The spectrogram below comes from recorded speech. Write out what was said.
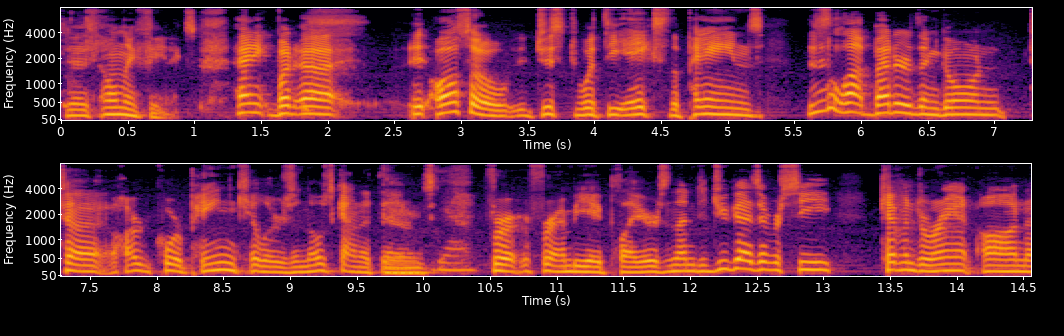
It's only Phoenix. Any, but uh, it also just with the aches, the pains. This is a lot better than going to hardcore painkillers and those kind of things Yeah. for for NBA players. And then, did you guys ever see Kevin Durant on uh,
